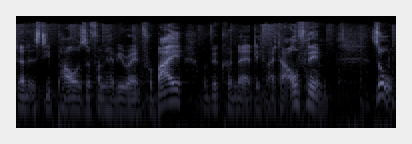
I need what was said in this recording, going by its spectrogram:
Dann ist die Pause von Heavy Rain vorbei und wir können da endlich weiter aufnehmen. So,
